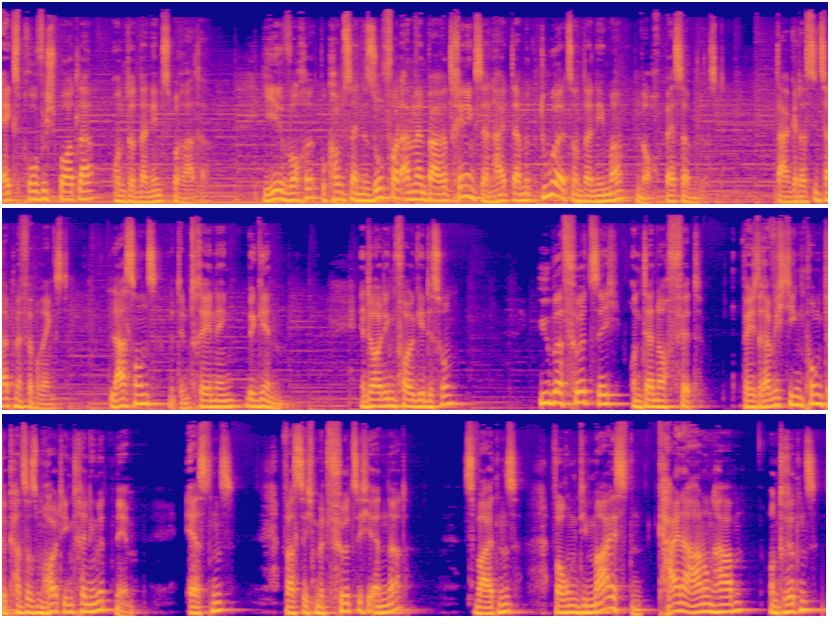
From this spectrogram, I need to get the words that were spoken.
Ex-Profisportler und Unternehmensberater. Jede Woche bekommst du eine sofort anwendbare Trainingseinheit, damit du als Unternehmer noch besser wirst. Danke, dass du die Zeit mit verbringst. Lass uns mit dem Training beginnen. In der heutigen Folge geht es um über 40 und dennoch fit. Welche drei wichtigen Punkte kannst du aus dem heutigen Training mitnehmen? Erstens, was sich mit 40 ändert. Zweitens, warum die meisten keine Ahnung haben. Und drittens,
